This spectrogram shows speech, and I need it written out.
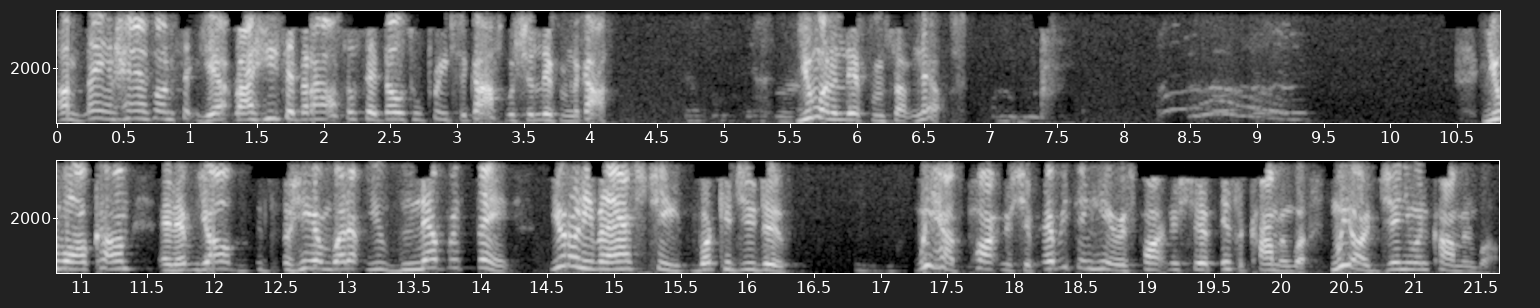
I'm laying hands on them. Yeah, right. He said, but I also said those who preach the gospel should live from the gospel. You want to live from something else. You all come, and if y'all hear whatever, you never think. You don't even ask Chief, what could you do? We have partnership. Everything here is partnership. It's a commonwealth. We are a genuine commonwealth.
